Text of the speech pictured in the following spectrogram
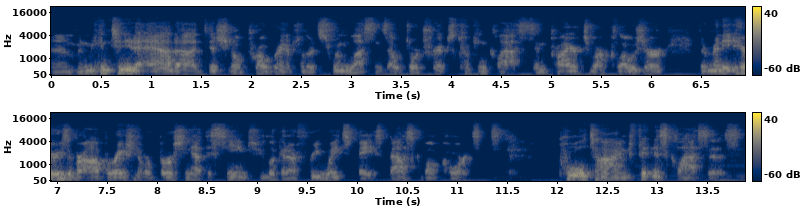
Um, and we continue to add uh, additional programs, whether it's swim lessons, outdoor trips, cooking classes. And prior to our closure, there are many areas of our operation that were bursting at the seams. You look at our free weight space, basketball courts, pool time, fitness classes.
